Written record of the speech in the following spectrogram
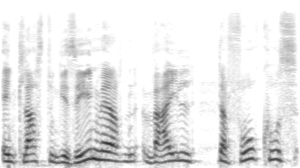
Entlastung gesehen werden, weil der Fokus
